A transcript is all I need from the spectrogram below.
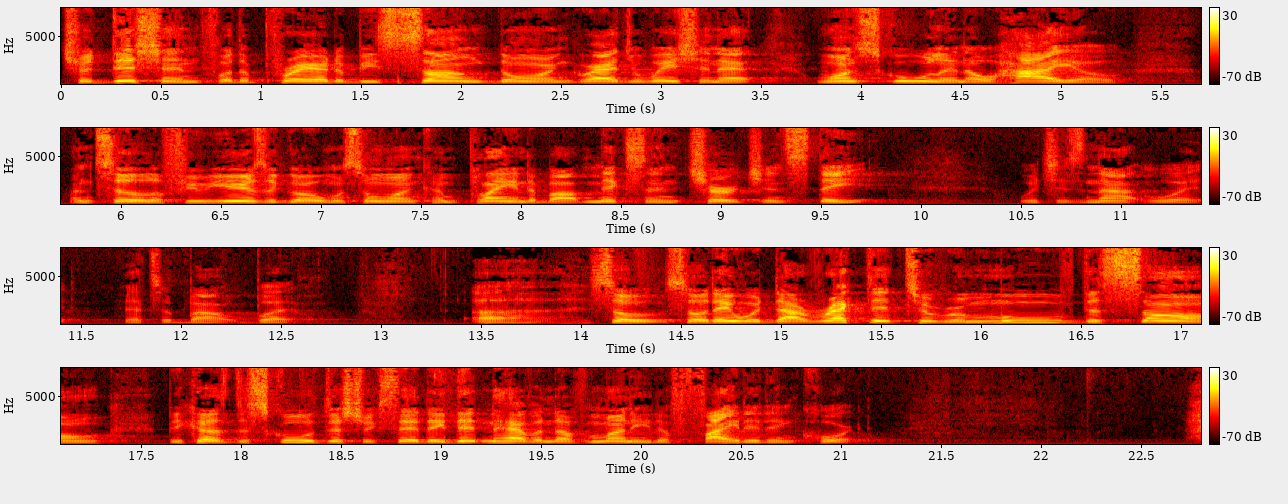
tradition for the prayer to be sung during graduation at one school in Ohio until a few years ago when someone complained about mixing church and state, which is not what that's about. But uh, so, so they were directed to remove the song because the school district said they didn't have enough money to fight it in court.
